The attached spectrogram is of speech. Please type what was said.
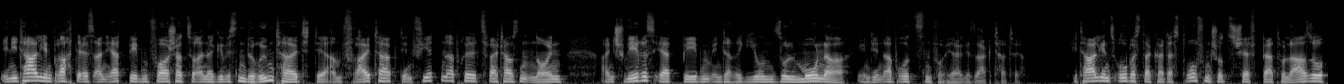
In Italien brachte es ein Erdbebenforscher zu einer gewissen Berühmtheit, der am Freitag, den 4. April 2009, ein schweres Erdbeben in der Region Sulmona in den Abruzzen vorhergesagt hatte. Italiens oberster Katastrophenschutzchef Bertolaso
